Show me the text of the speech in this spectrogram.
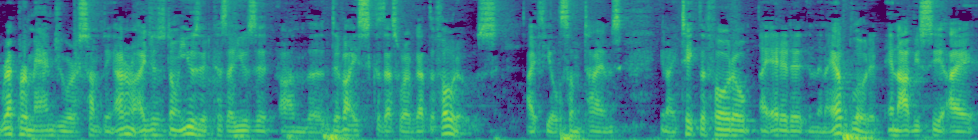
reprimand you or something. I don't know. I just don't use it because I use it on the device because that's where I've got the photos. I feel sometimes, you know, I take the photo, I edit it, and then I upload it. And obviously, I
